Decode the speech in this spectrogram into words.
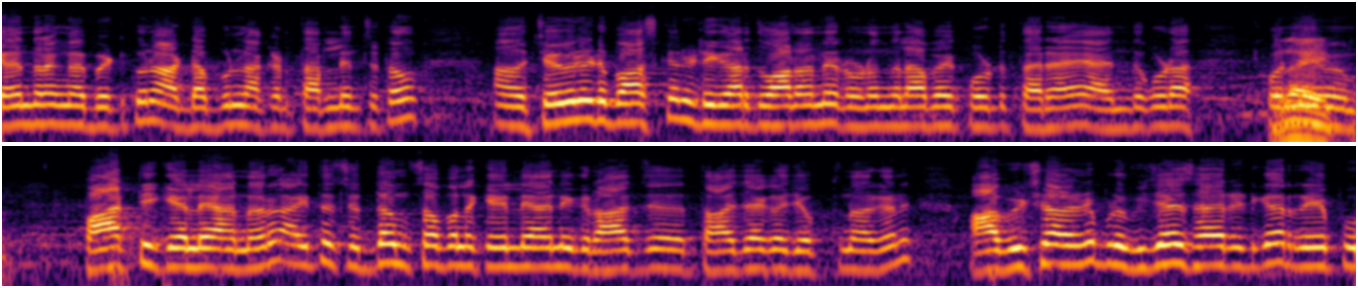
కేంద్రంగా పెట్టుకుని ఆ డబ్బులను అక్కడ తరలించడం చెవిరెడ్డి భాస్కర్ రెడ్డి గారి ద్వారానే రెండు వందల యాభై కోట్లు తరాయి. ఆయన కూడా కొన్ని పార్టీకి వెళ్ళే అన్నారు. అయితే సిద్ధం సభలకు వెళ్ళే అని రాజ తాజాగా చెప్తున్నారు కానీ ఆ విషయాలని ఇప్పుడు విజయసాయి రెడ్డి గారు రేపు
